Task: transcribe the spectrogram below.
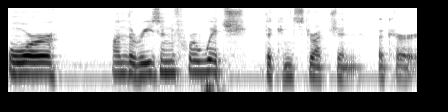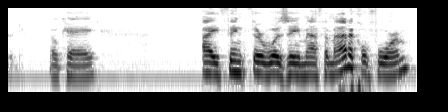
or on the reason for which the construction occurred. Okay? I think there was a mathematical form,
